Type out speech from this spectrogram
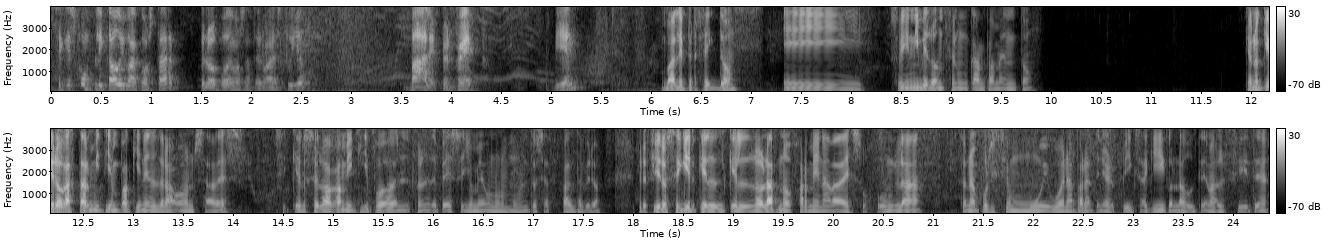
Sé que es complicado y va a costar, pero lo podemos hacer, ¿vale? ¿Es tuyo? Vale, perfecto. Bien. Vale, perfecto. Y soy nivel 11 en un campamento. Que no quiero gastar mi tiempo aquí en el dragón, ¿sabes? Si que se lo haga mi equipo en- con el DPS, yo me hago en un momento si hace falta, pero prefiero seguir que el, que el Olaf no farme nada de su jungla. Está en una posición muy buena para tener picks aquí con la última Malfite.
